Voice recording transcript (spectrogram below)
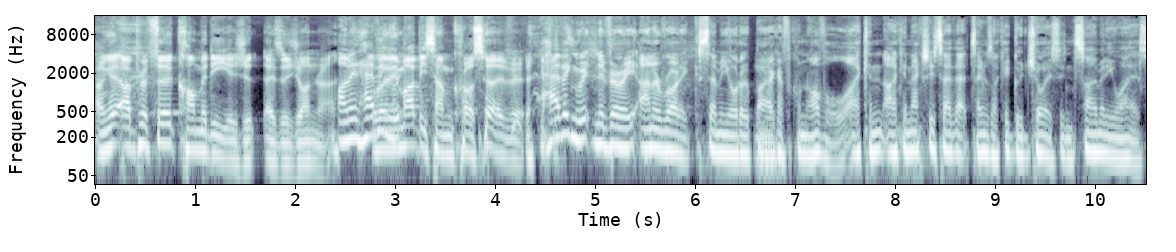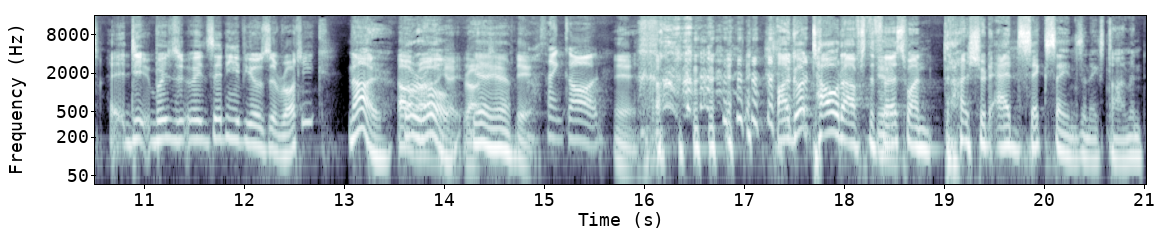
I'm gonna, I prefer comedy as, a- as a genre. I mean, having Although there writ- might be some crossover. Having written a very unerotic semi-autobiographical novel, I can I can actually say that seems like a good choice in so many ways. Uh, did- was, was any of yours erotic? No, Oh, not right, at all. okay, right. Yeah, yeah. yeah, oh, Thank God. yeah. I got told after the first one that I should add sex scenes the next time, and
